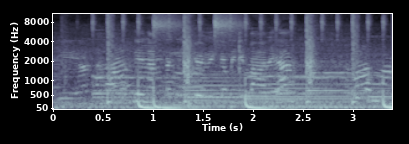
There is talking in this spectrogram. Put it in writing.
Okay, ah, salamat din at nag-enjoy rin kami ni pare ha. Salamat.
